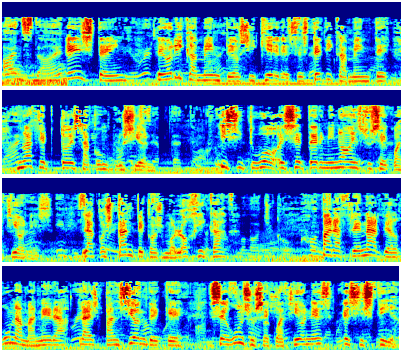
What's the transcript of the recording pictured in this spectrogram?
Einstein, teóricamente o si quieres estéticamente, no aceptó esa conclusión y situó ese término en sus ecuaciones, la constante cosmológica, para frenar de alguna manera la expansión de que, según sus ecuaciones, existía.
